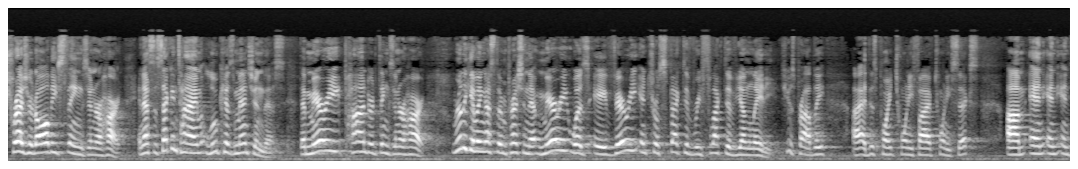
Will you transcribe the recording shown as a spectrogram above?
treasured all these things in her heart. And that's the second time Luke has mentioned this that Mary pondered things in her heart, really giving us the impression that Mary was a very introspective, reflective young lady. She was probably, uh, at this point, 25, 26. Um, and, and, and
